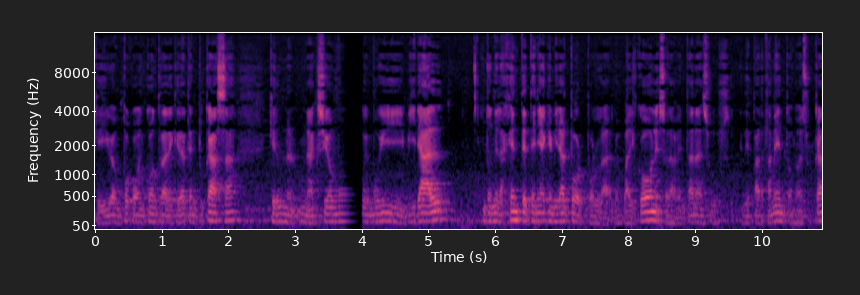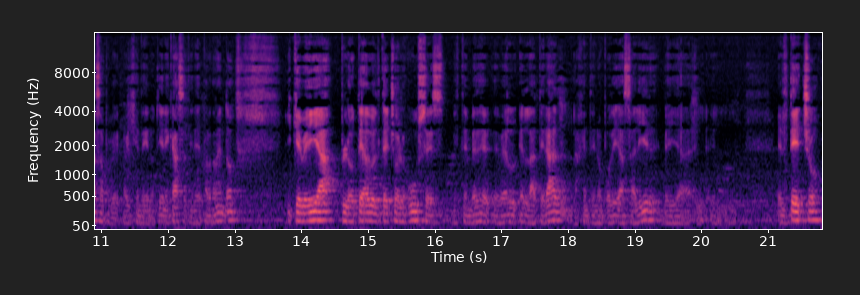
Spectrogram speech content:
que iba un poco en contra de quédate en tu casa, que era una, una acción muy, muy viral donde la gente tenía que mirar por, por la, los balcones o las ventanas de sus departamentos, no de sus casas, porque hay gente que no tiene casa, tiene departamento, y que veía ploteado el techo de los buses, en vez de, ver el lateral, la gente no podía salir, veía el, techo,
